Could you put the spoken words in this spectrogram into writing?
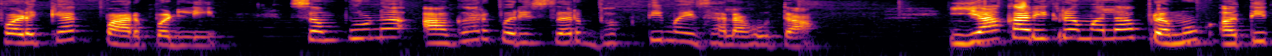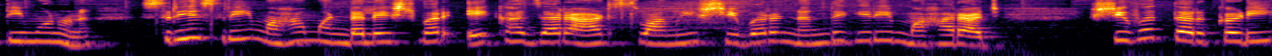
फडक्यात पार पडली. संपूर्ण आघार परिसर भक्तिमय झाला होता. या कार्यक्रमाला प्रमुख अतिथी म्हणून श्री श्री महामंडलेश्वर एक हजार आठ स्वामी शिवर नंदगिरी महाराज शिवतरकडी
